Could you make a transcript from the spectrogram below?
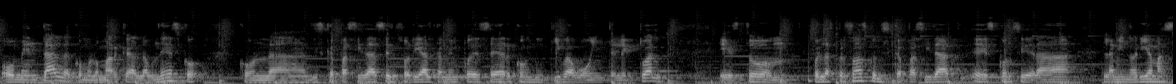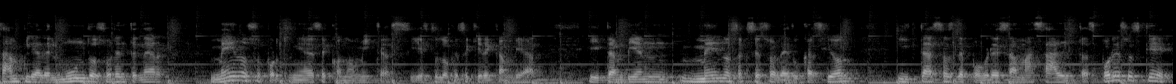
o mental como lo marca la UNESCO con la discapacidad sensorial también puede ser cognitiva o intelectual esto pues las personas con discapacidad es considerada la minoría más amplia del mundo suelen tener menos oportunidades económicas y esto es lo que se quiere cambiar y también menos acceso a la educación y tasas de pobreza más altas. Por eso es que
